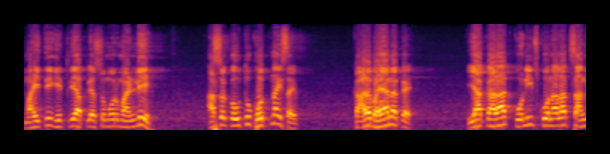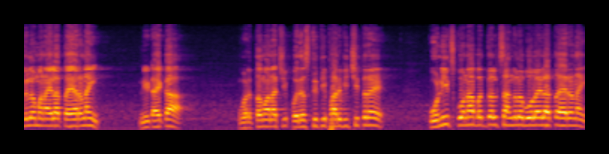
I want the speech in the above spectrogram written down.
माहिती घेतली आपल्यासमोर मांडली. असं कौतुक होत नाही साहेब. काळ भयानक आहे. या काळात कोणीच कोणाला चांगलं म्हणायला तयार नाही. नीट ऐका वर्तमानाची परिस्थिती फार विचित्र आहे. कोणीच कोणाबद्दल चांगलं बोलायला तयार नाही.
